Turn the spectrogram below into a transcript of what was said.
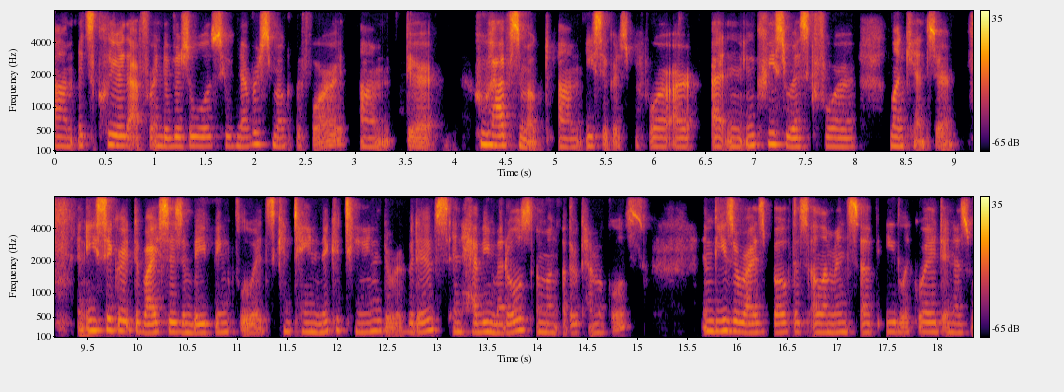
um, it's clear that for individuals who've never smoked before, um, they're who have smoked um, e-cigarettes before are at an increased risk for lung cancer. And e-cigarette devices and vaping fluids contain nicotine derivatives and heavy metals, among other chemicals. And these arise both as elements of e-liquid and as,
